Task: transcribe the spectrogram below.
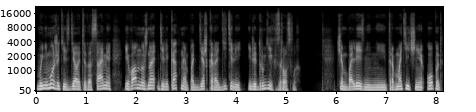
Вы не можете сделать это сами, и вам нужна деликатная поддержка родителей или других взрослых. Чем болезненнее и травматичнее опыт,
